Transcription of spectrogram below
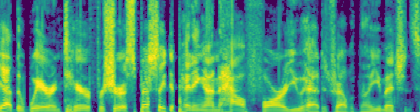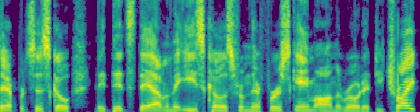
yeah, the wear and tear for sure, especially depending on how far you had to travel. Now, you mentioned San Francisco. They did stay out on the East Coast from their first game on the road at Detroit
